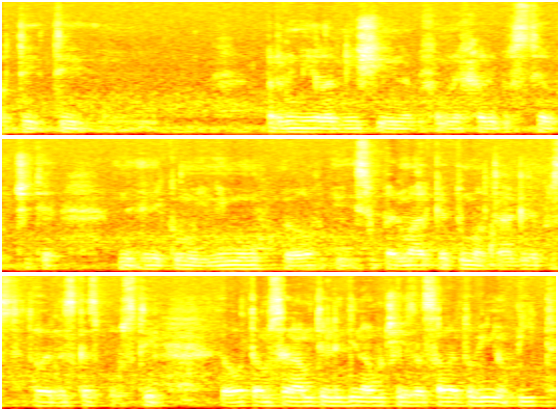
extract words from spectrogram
a ty, ty první levnější vína bychom nechali prostě určitě někomu jinému, jo, i supermarketům a tak, kde prostě to je dneska spousty. Jo, tam se nám ty lidi naučí zase to víno pít,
